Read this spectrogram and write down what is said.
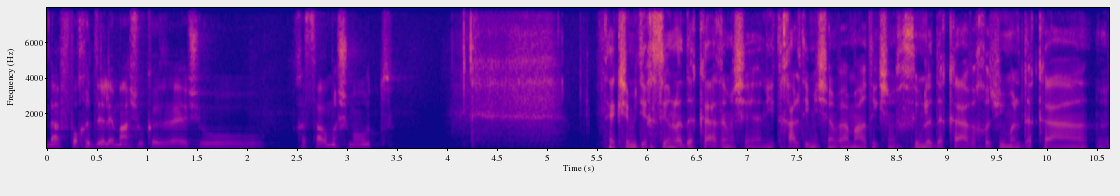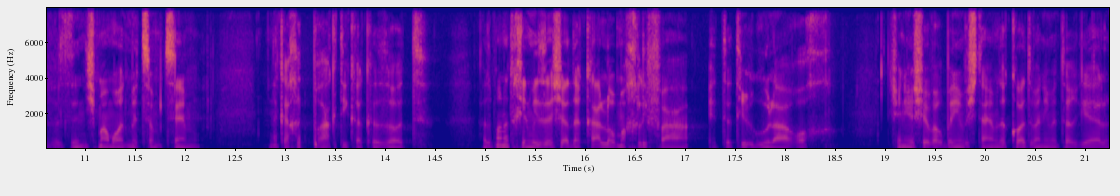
להפוך את זה למשהו כזה שהוא חסר משמעות? כשמתייחסים לדקה, זה מה שאני התחלתי משם ואמרתי, כשמתייחסים לדקה וחושבים על דקה, וזה נשמע מאוד מצמצם, לקחת פרקטיקה כזאת. אז בואו נתחיל מזה שהדקה לא מחליפה את התרגול הארוך. כשאני יושב 42 דקות ואני מתרגל,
